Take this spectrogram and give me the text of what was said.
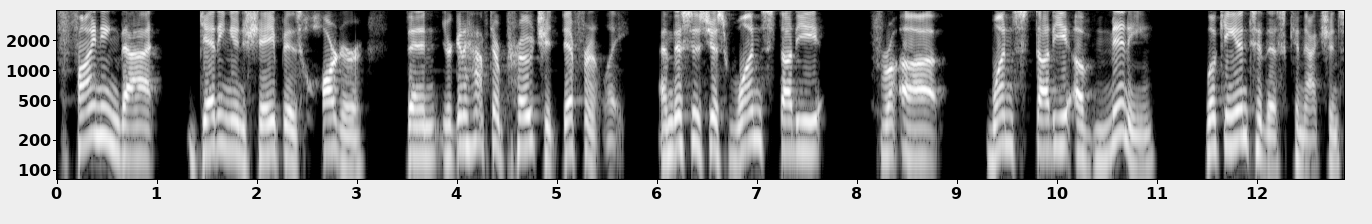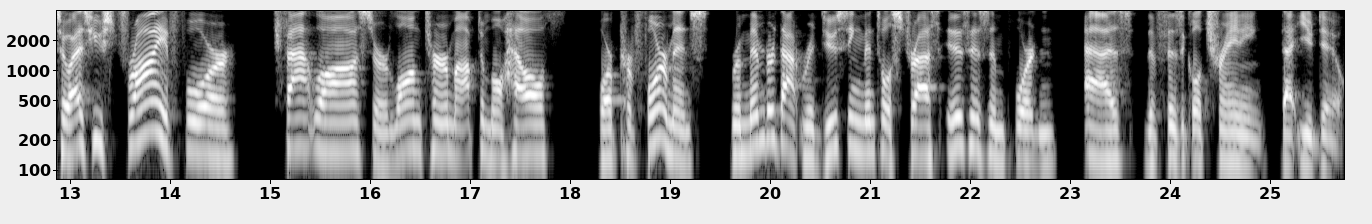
finding that getting in shape is harder, then you're going to have to approach it differently. And this is just one study for, uh, one study of many looking into this connection. So as you strive for fat loss or long-term optimal health or performance, remember that reducing mental stress is as important as the physical training that you do.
